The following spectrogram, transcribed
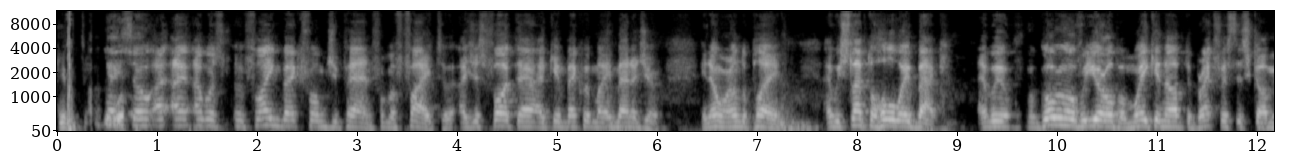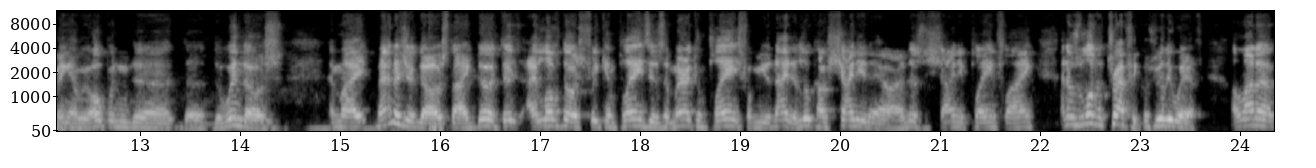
Give it to Okay, world. so I, I, I was uh, flying back from Japan from a fight. I just fought there. I came back with my manager. You know, we're on the plane, and we slept the whole way back. And we, we're going over Europe. I'm waking up. The breakfast is coming, and we open the, the, the windows. And my manager goes like, "Dude, this, I love those freaking planes. There's American planes from United. Look how shiny they are. And there's a shiny plane flying. And there was a lot of traffic. It was really weird. A lot of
